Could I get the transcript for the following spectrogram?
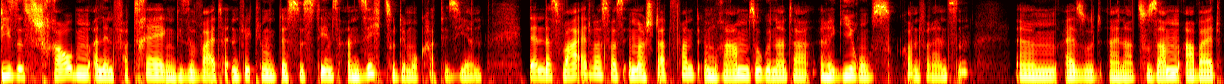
dieses Schrauben an den Verträgen, diese Weiterentwicklung des Systems an sich zu demokratisieren. Denn das war etwas, was immer stattfand im Rahmen sogenannter Regierungskonferenzen, ähm, also einer Zusammenarbeit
